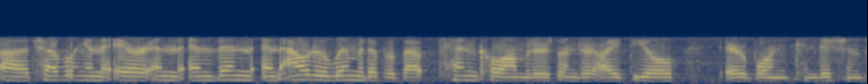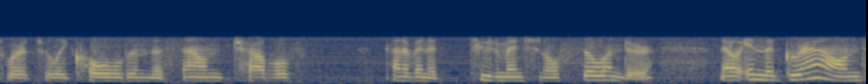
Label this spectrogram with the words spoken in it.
uh, traveling in the air, and, and then an outer limit of about 10 kilometers under ideal airborne conditions where it's really cold and the sound travels kind of in a two dimensional cylinder. Now, in the ground,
